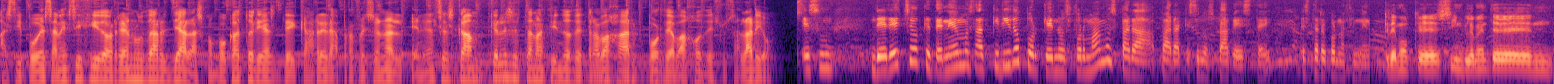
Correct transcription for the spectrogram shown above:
Así pues, han exigido reanudar ya las convocatorias de carrera profesional en el SESCAM que les están haciendo de trabajar por debajo de su salario. Es un derecho que tenemos adquirido porque nos formamos para, para que se nos pague este, este reconocimiento. Creemos que simplemente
